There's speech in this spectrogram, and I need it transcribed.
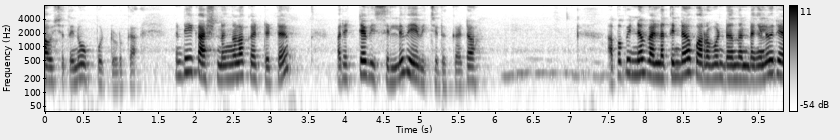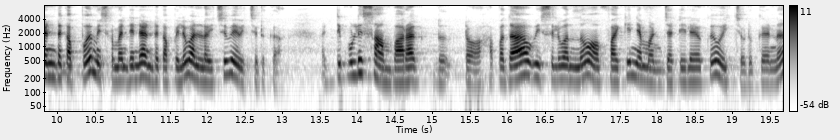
ആവശ്യത്തിന് ഉപ്പിട്ട് കൊടുക്കുക. എന്നിട്ട് ഈ കഷ്ണങ്ങളൊക്കെ ഇട്ടിട്ട് ഒരൊറ്റ വിസിലിൽ വേവിച്ചെടുക്കുക കേട്ടോ. അപ്പോൾ പിന്നെ വെള്ളത്തിന്റെ കുറവുണ്ടെന്നുണ്ടെങ്കിൽ ഒരു രണ്ട് കപ്പ് മിശ്രമെന്റിന്റെ രണ്ട് കപ്പിൽ വെള്ളം ഒഴിച്ച് വേവിച്ചെടുക്കുക. അടിപൊളി സാമ്പാറാണ് കേട്ടോ അപ്പോൾ അതാ വിസിൽ വന്ന് ഓഫാക്കി ഞാൻ മൺചട്ടിയിലേക്ക് ഒഴിച്ചു കൊടുക്കുകയാണ്.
